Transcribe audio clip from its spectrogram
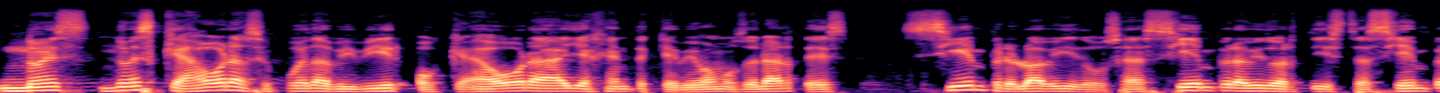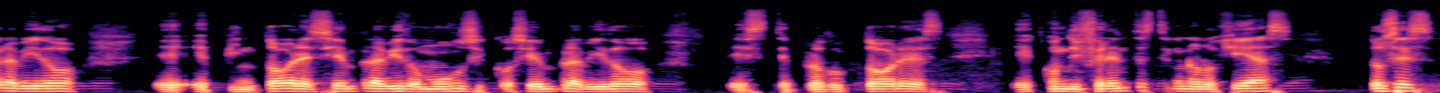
no, es, no es que ahora se pueda vivir o que ahora haya gente que vivamos del arte, es siempre lo ha habido, o sea, siempre ha habido artistas, siempre ha habido eh, pintores, siempre ha habido músicos, siempre ha habido este, productores eh, con diferentes tecnologías. Entonces,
